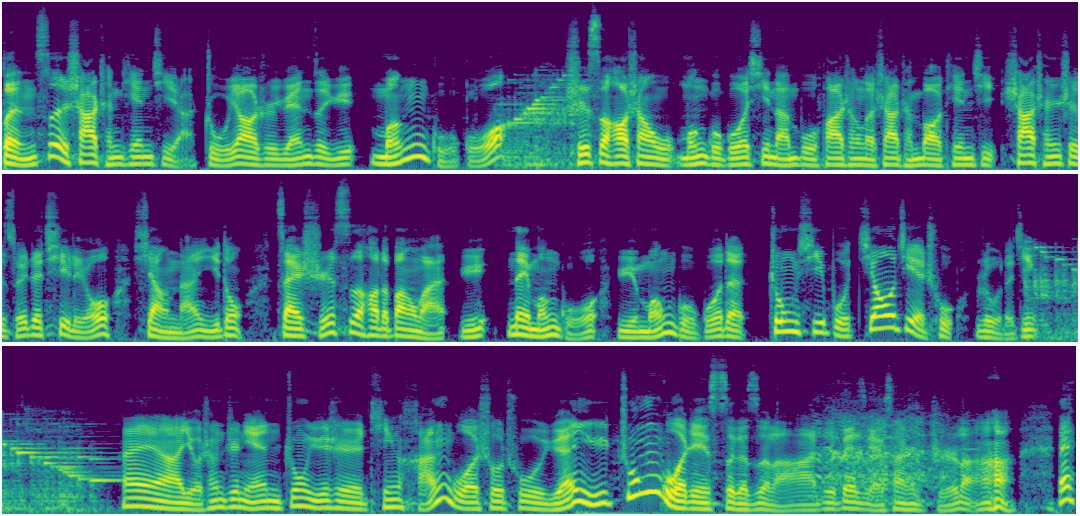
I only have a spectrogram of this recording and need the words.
本次沙尘天气啊，主要是源自于蒙古国。十四号上午，蒙古国西南部发生了沙尘暴天气，沙尘是随着气流向南移动，在十四号的傍晚，于内蒙古与蒙古国的中西部交界处入的境。哎呀，有生之年终于是听韩国说出“源于中国”这四个字了啊，这辈子也算是值了啊！哎，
